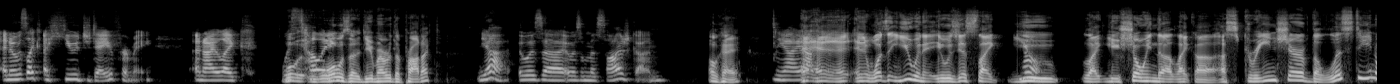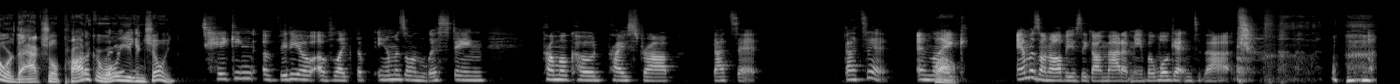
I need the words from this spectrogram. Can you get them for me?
And it was like a huge day for me. And i like was what, telling what was it? Do you remember the product? Yeah it was a it was a massage gun. Okay. Yeah, yeah. And, and, it wasn't you in it. It was just like you, no. like you showing the like a, a, screen share of the listing or the actual product, or what were you even showing? Taking a video of like the Amazon listing, promo code price drop. That's it. That's it. And like wow. Amazon obviously got mad at me, but we'll get into that.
